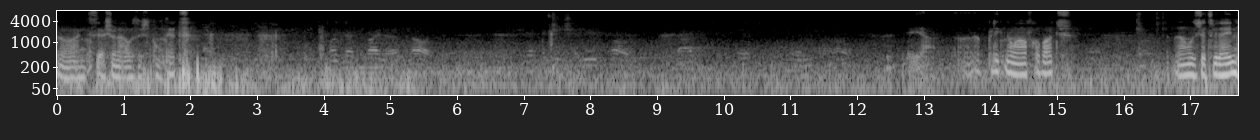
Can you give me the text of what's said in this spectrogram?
So, ein sehr schöner Aussichtspunkt jetzt. Ja, Blick nochmal auf Rabatsch. Da muss ich jetzt wieder hin.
